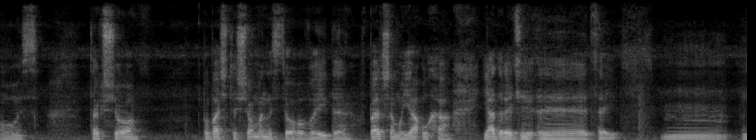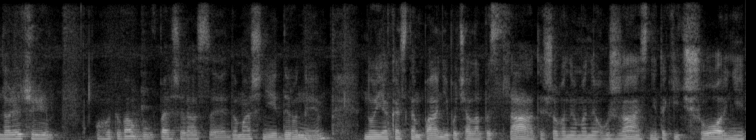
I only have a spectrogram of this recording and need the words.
Ось. Так що побачите, що в мене з цього вийде. Вперше моя уха. Я, до речі, е, цей. До речі, готував був перший раз е, домашні дируни. Ну і якась там пані почала писати, що вони в мене ужасні, такі чорні.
